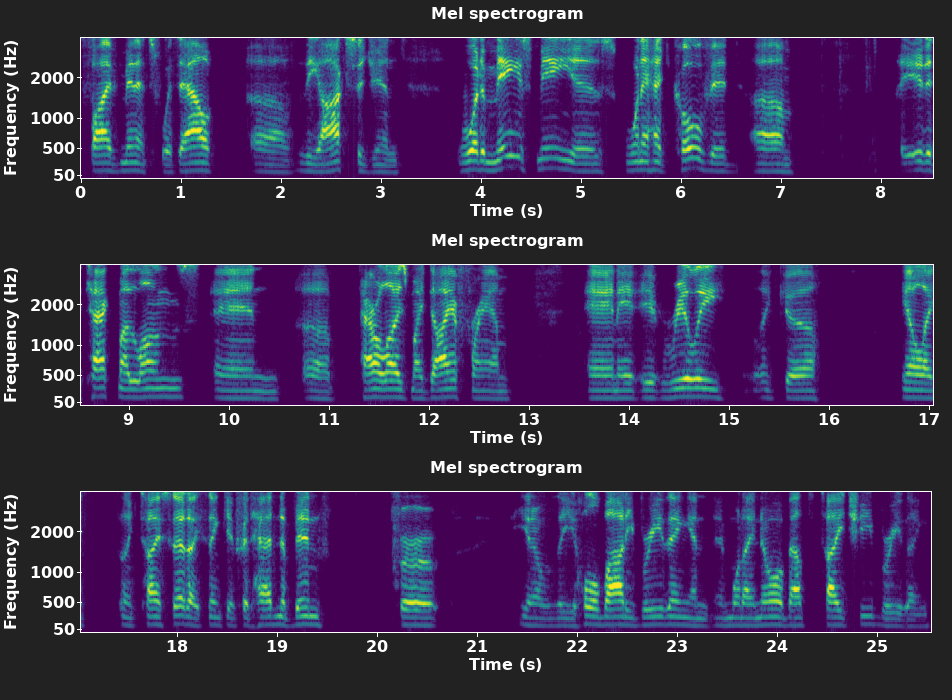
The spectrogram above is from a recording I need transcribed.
five minutes without uh, the oxygen. What amazed me is when I had COVID, um, it attacked my lungs and uh, paralyzed my diaphragm, and it, it really like uh, you know like like Ty said, I think if it hadn't have been for you know the whole body breathing and, and what I know about the Tai Chi breathing,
